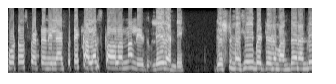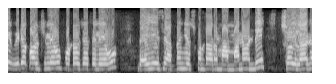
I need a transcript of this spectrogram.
ఫొటోస్ పెట్టండి లేకపోతే కలర్స్ కావాలన్నా లేదు. లేదండి. జస్ట్ మెసేజ్ పెట్టండి అంతేనండి. వీడియో కాల్స్ లేవు ఫొటోస్ అయితే లేవు. దయచేసి అర్థం చేసుకుంటారు మా మనవండి. సో ఇలాగ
